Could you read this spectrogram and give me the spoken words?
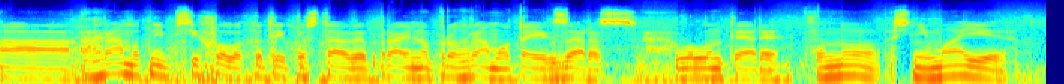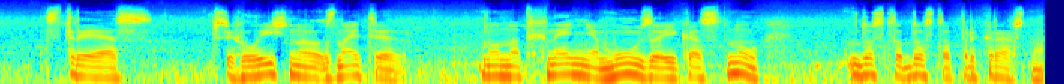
А грамотний психолог, який поставив правильну програму, так як зараз волонтери, воно знімає стрес, психологічно, знаєте, ну, натхнення, муза, якась, ну, досить, досить прекрасно.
